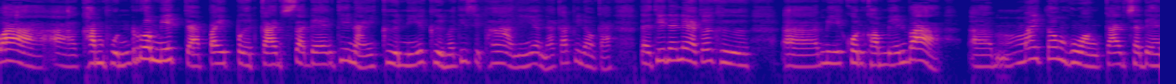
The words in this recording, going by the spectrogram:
ว่าคำคำผุนร่วมมิตรจะไปเปิดการแสดงที่ไหนคืนนี้คืนวันที่ 15 นี้นะคะพี่น้องคะแต่ที่แน่ๆก็คืออมีคนคอมเมนต์ว่า ไม่ต้องห่วงการแสดง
